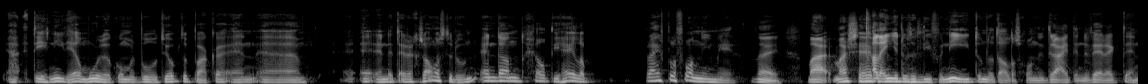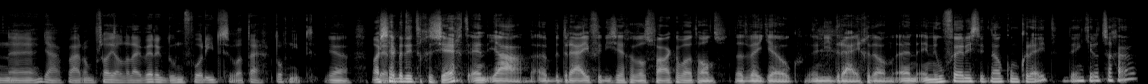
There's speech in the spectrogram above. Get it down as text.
Ja, het is niet heel moeilijk om het boeltje op te pakken en, en, en het ergens anders te doen. En dan geldt die hele prijsplafond niet meer. Nee, maar, maar ze hebben... Alleen je doet het liever niet, omdat alles gewoon nu draait en er werkt. En eh, ja, waarom zou je allerlei werk doen voor iets wat eigenlijk toch niet... Ja, maar werkt. ze hebben dit gezegd. En ja, eh, bedrijven die zeggen wel eens vaker wat, Hans. Dat weet jij ook. En die dreigen dan. En in hoeverre is dit nou concreet? Denk je dat ze gaan?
